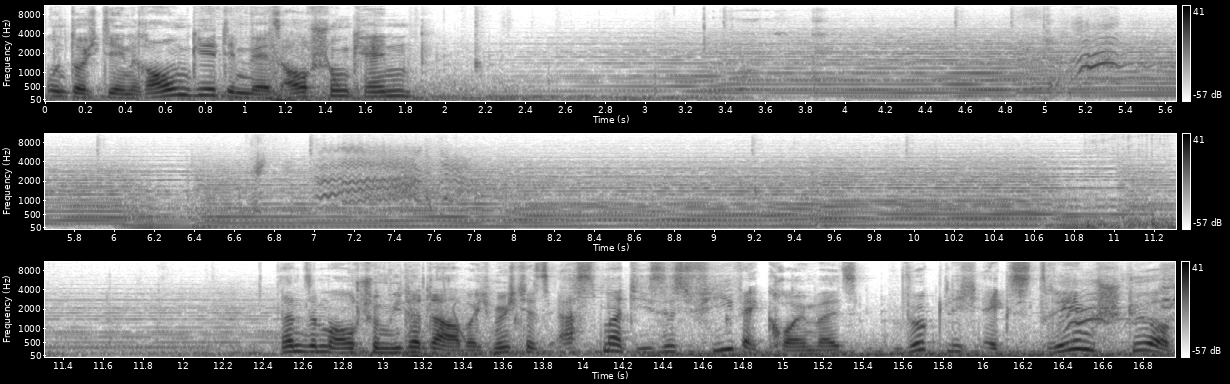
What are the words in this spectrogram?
und durch den Raum geht, den wir jetzt auch schon kennen. Dann sind wir auch schon wieder da. Aber ich möchte jetzt erstmal dieses Vieh wegräumen, weil es wirklich extrem stört.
